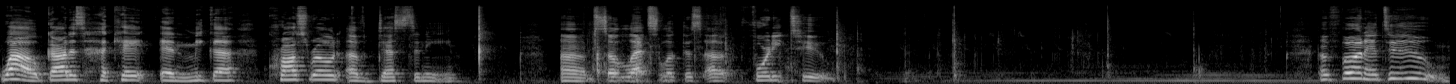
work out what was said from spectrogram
wow, Goddess Hecate and Mika, Crossroad of Destiny. Um, so let's look this up. 42. A 42.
